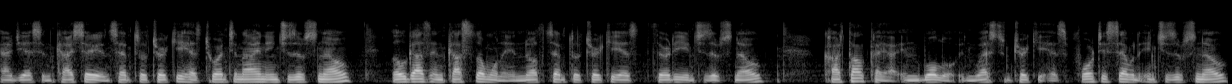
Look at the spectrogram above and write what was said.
Erciyes in Kayseri in central Turkey has 29 inches of snow. Ilgaz in Kastamonu in north central Turkey has 30 inches of snow. Kartalkaya in Bolu in western Turkey has 47 inches of snow.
